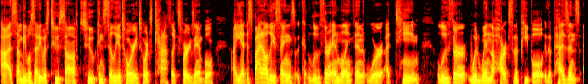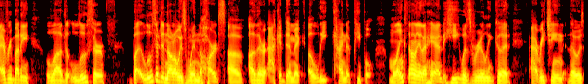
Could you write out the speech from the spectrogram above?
Uh, some people said he was too soft, too conciliatory towards Catholics, for example. Uh, yet, despite all these things, Luther and Melanchthon were a team. Luther would win the hearts of the people, the peasants, everybody loved Luther. But Luther did not always win the hearts of other academic elite kind of people. Melanchthon, on the other hand, he was really good at reaching those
